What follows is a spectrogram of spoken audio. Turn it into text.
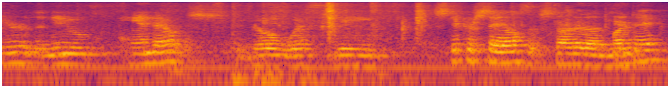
Here are the new handouts to go with the sticker sales that started on Monday.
